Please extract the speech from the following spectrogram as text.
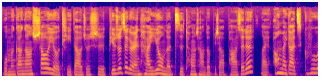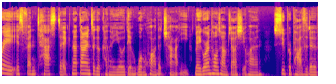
我们刚刚稍微有提到，就是比如说这个人他用的字通常都比较 positive，like oh my god, it's great, it's fantastic。那当然这个可能有点文化的差异。美国人通常比较喜欢 super positive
